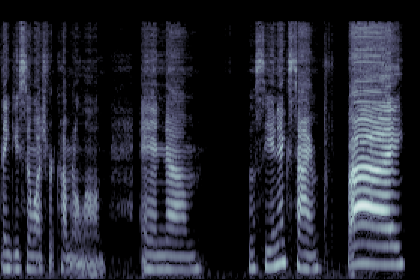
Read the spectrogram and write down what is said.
thank you so much for coming along. And um, we'll see you next time. Bye.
